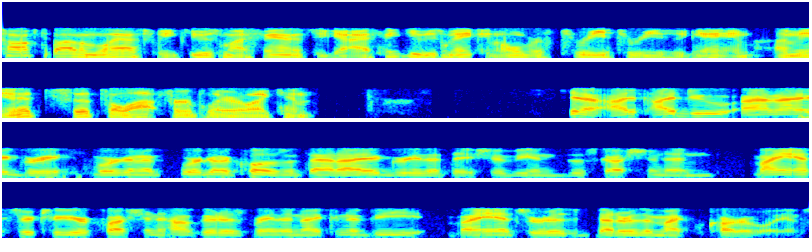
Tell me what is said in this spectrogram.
talked about him last week. He was my fantasy guy. I think he was making over three threes a game. I mean, it's it's a lot for a player like him. Yeah, I I do, and I agree. We're gonna we're gonna close with that. I agree that they should be in the discussion. And my answer to your question, how good is Brandon Knight going to be? My answer is better than Michael Carter Williams.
